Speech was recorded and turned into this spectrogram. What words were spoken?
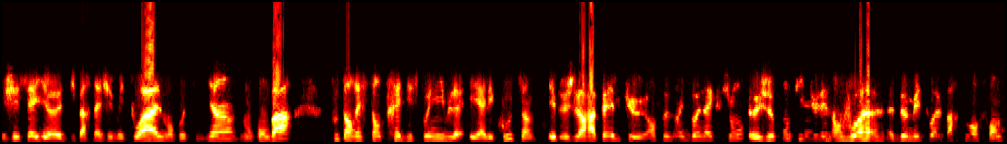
J'essaye d'y partager mes toiles, mon quotidien, mon combat tout en restant très disponible et à l'écoute. Et je leur rappelle que en faisant une bonne action, euh, je continue les envois de mes toiles partout en France.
